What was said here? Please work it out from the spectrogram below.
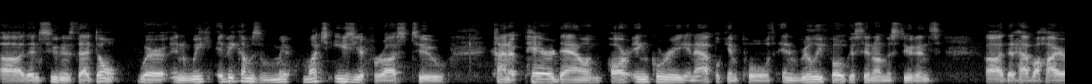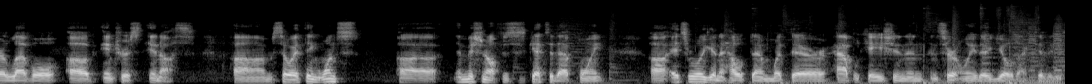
uh, than students that don't. Where in we it becomes m- much easier for us to kind of pare down our inquiry and applicant pools and really focus in on the students uh, that have a higher level of interest in us. Um, so I think once uh, admission offices get to that point, uh, it's really going to help them with their application and, and certainly their yield activities.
